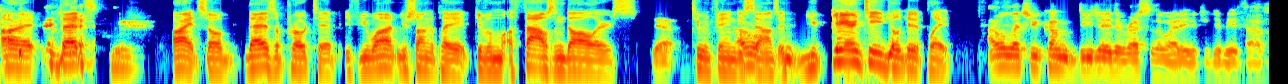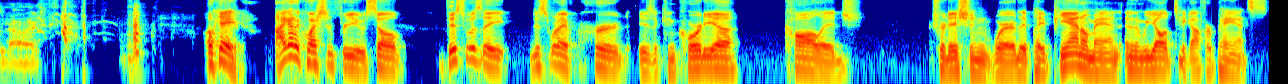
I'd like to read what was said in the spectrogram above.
All right. That's all right. So that is a pro tip. If you want your song to play, give them a thousand dollars Yeah. to Infinity will- Sounds, and you guaranteed you'll get it played. I will let you come DJ the rest of the wedding if you give me a thousand dollars. Okay, I got a question for you. So this was a this is what I've heard is a Concordia college tradition where they play Piano Man and then we all take off our pants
